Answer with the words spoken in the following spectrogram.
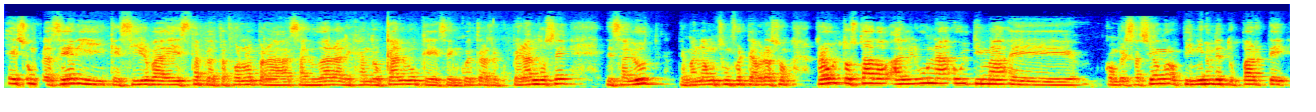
Es un placer y que sirva esta plataforma para saludar a Alejandro Calvo, que se encuentra recuperándose de salud. Te mandamos un fuerte abrazo. Raúl Tostado, ¿alguna última eh, conversación, opinión de tu parte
